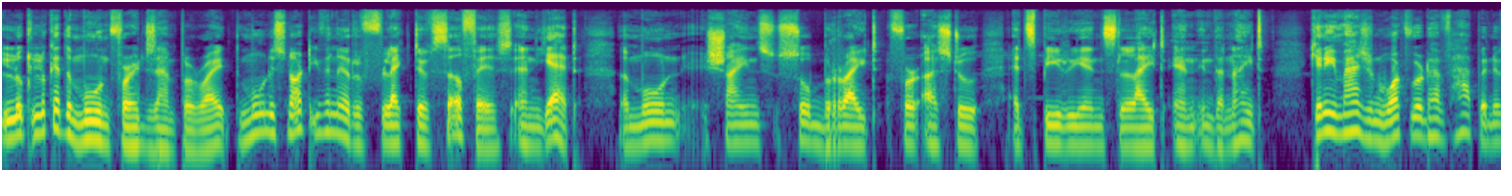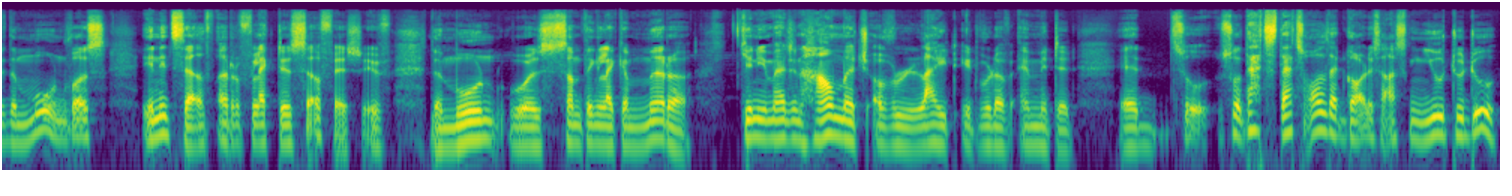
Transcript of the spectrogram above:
look look at the moon for example right? The moon is not even a reflective surface and yet the moon shines so bright for us to experience light and in the night. Can you imagine what would have happened if the moon was in itself a reflective surface? If the moon was something like a mirror can you imagine how much of light it would have emitted? Uh, so so that's that's all that god is asking you to do.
